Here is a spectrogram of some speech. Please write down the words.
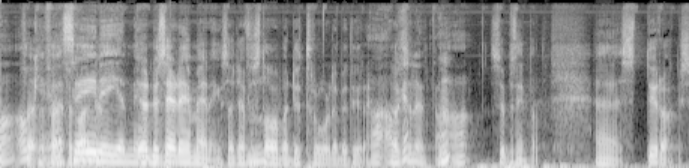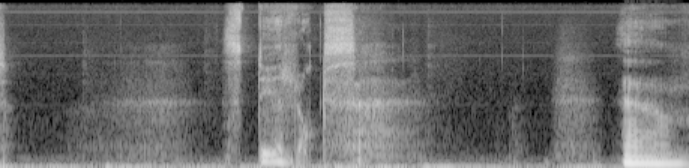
Ja, okej. för- Jag säger du, det i en mening. Ja, du säger det i en mening så att jag Mm. förstår vad du tror det betyder. Ja, absolut. Mm. Ja, ja. Supersimpelt. Uh, styrox. Styrox. Um.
